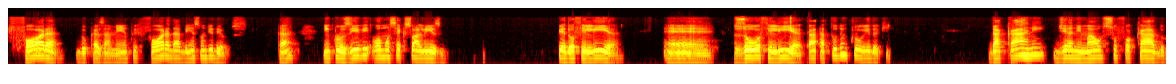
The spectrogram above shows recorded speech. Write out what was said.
fora do casamento e fora da bênção de Deus, tá? Inclusive homossexualismo, pedofilia, é, zoofilia, tá? Tá tudo incluído aqui da carne de animal sufocado.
